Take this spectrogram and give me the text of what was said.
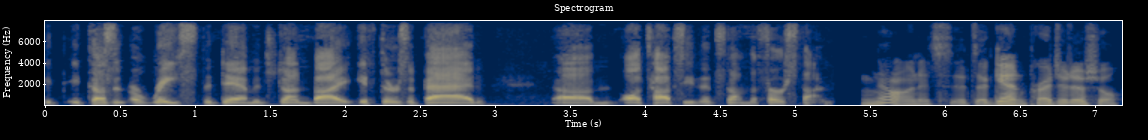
it, it doesn't erase the damage done by if there's a bad um, autopsy that's done the first time. No, and it's it's again prejudicial.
